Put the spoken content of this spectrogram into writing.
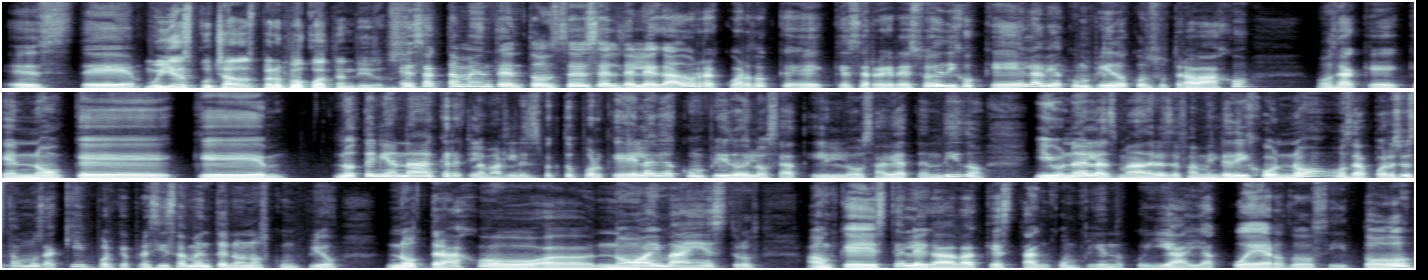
Este, Muy escuchados, pero poco atendidos. Exactamente. Entonces el delegado recuerdo que, que, se regresó y dijo que él había cumplido con su trabajo, o sea, que, que no, que, que no tenía nada que reclamarle al respecto porque él había cumplido y los, y los había atendido. Y una de las madres de familia dijo, no, o sea, por eso estamos aquí, porque precisamente no nos cumplió, no trajo, ah, no hay maestros, aunque este alegaba que están cumpliendo y hay acuerdos y todo,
